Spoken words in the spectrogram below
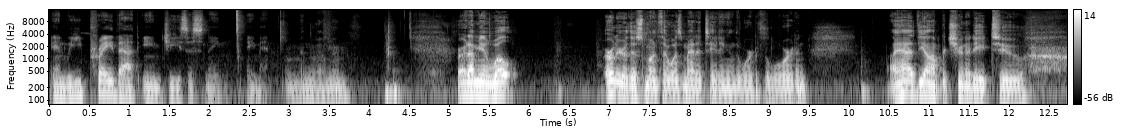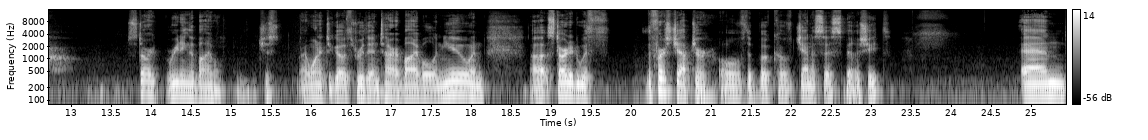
And we pray that in Jesus' name. Amen. Amen. Amen. All right, I mean, well, earlier this month I was meditating in the Word of the Lord, and I had the opportunity to start reading the Bible. Just I wanted to go through the entire Bible anew, and uh, started with the first chapter of the book of Genesis, Bereshit, and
